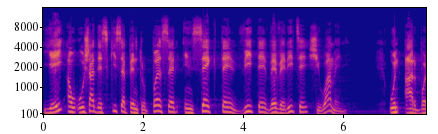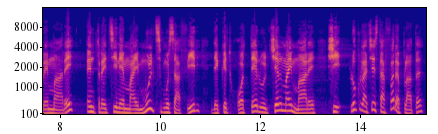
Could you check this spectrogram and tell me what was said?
Ei au ușa deschisă pentru păsări, insecte, vite, veverițe și oameni. Un arbore mare întreține mai mulți musafiri decât hotelul cel mai mare și lucrul acesta fără plată,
